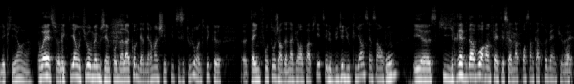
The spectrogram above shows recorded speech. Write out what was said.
Les clients, là Ouais, sur les clients ou tu vois, ou même j'ai un pote dans la com dernièrement, je sais plus. C'est toujours un truc. Euh, euh, T'as une photo genre d'un avion en papier. Tu sais, le budget du client 500 euros Mhm. et euh, ce qu'il rêve d'avoir en fait. Et c'est un A380, tu vois. Ouais.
